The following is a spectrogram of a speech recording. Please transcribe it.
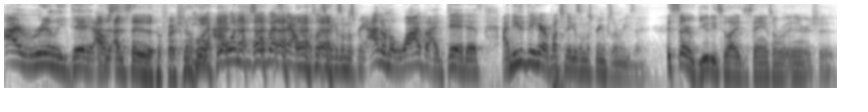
I really did. I, I, was, just, I just said it in a professional way. Yeah, I wanted you so bad to say I want a bunch of niggas on the screen. I don't know why, but I did. As I needed to hear a bunch of niggas on the screen for some reason. it's certain beauty to like saying some real ignorant shit.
